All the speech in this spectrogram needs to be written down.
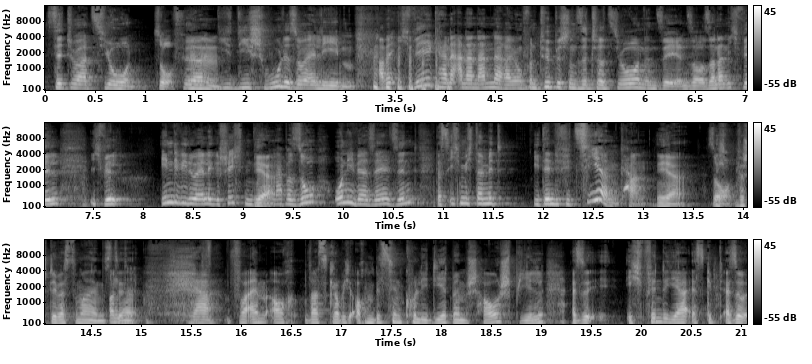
Situation, so, für die, die Schwule so erleben. Aber ich will keine Aneinanderreihung von typischen Situationen sehen, so, sondern ich will, ich will individuelle Geschichten, die Ja. dann aber so universell sind, dass ich mich damit identifizieren kann. Ja. So. Ich verstehe, was du meinst. Und ja. äh, ja, vor allem auch, was glaube ich auch ein bisschen kollidiert mit dem Schauspiel. Also ich finde ja, es gibt, also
